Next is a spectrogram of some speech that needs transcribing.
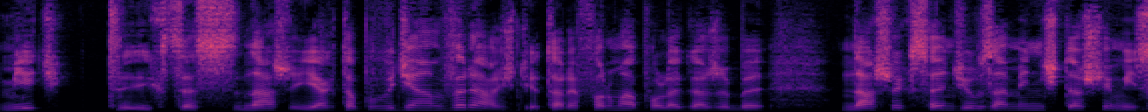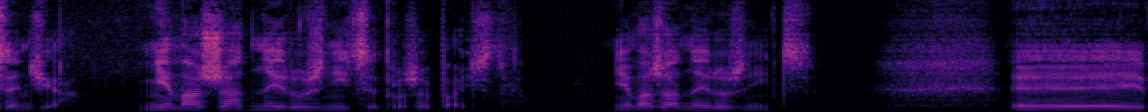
mieć, chce nasz, jak to powiedziałem wyraźnie, ta reforma polega, żeby naszych sędziów zamienić naszymi sędziami. Nie ma żadnej różnicy, proszę państwa. Nie ma żadnej różnicy. Yy,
